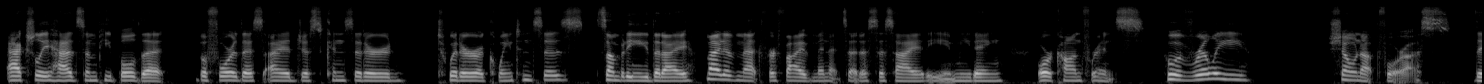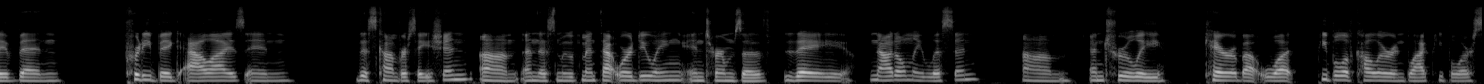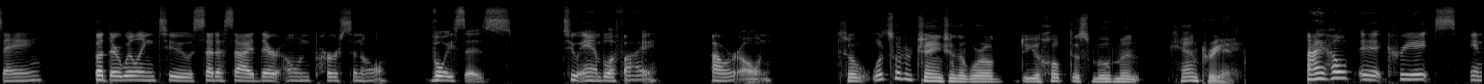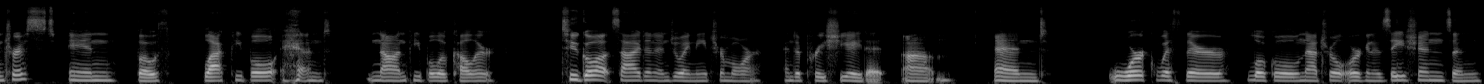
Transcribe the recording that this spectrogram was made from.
actually had some people that before this I had just considered Twitter acquaintances, somebody that I might have met for five minutes at a society meeting or conference, who have really shown up for us. They've been pretty big allies in this conversation um, and this movement that we're doing in terms of they not only listen um, and truly care about what people of color and black people are saying, but they're willing to set aside their own personal voices to amplify our own. So, what sort of change in the world do you hope this movement can create? I hope it creates interest in both Black people and non people of color to go outside and enjoy nature more and appreciate it um, and work with their local natural organizations and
